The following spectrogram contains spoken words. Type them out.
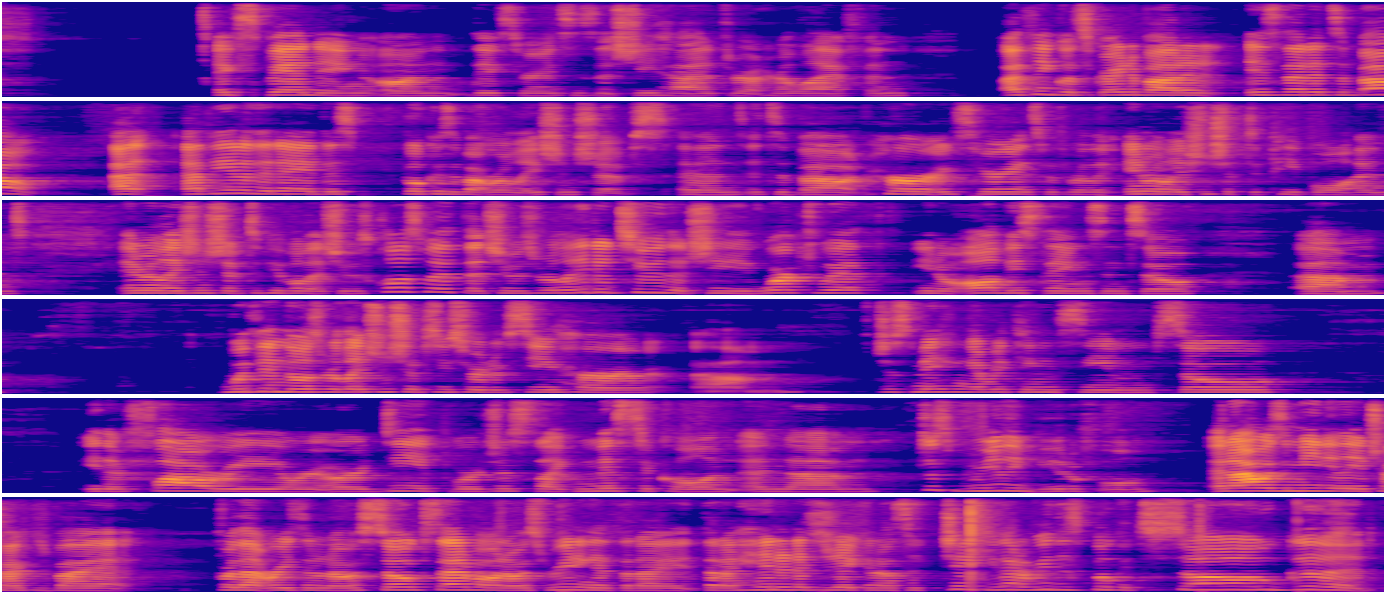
expanding on the experiences that she had throughout her life. And i think what's great about it is that it's about at, at the end of the day this book is about relationships and it's about her experience with really in relationship to people and in relationship to people that she was close with that she was related to that she worked with you know all these things. And so um within those relationships you sort of see her um, just making everything seem so either flowery or, or deep or just like mystical and, and um, just really beautiful. And i was immediately attracted by it for that reason. And i was so excited about when i was reading it that i that i handed it to jake and i was like jake you gotta read this book. It's so good.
